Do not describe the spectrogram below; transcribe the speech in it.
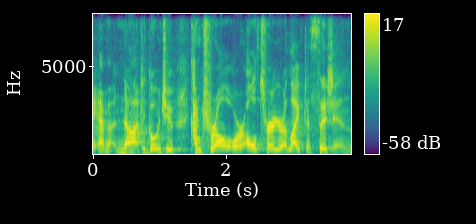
I am not going to control or alter your life decisions.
